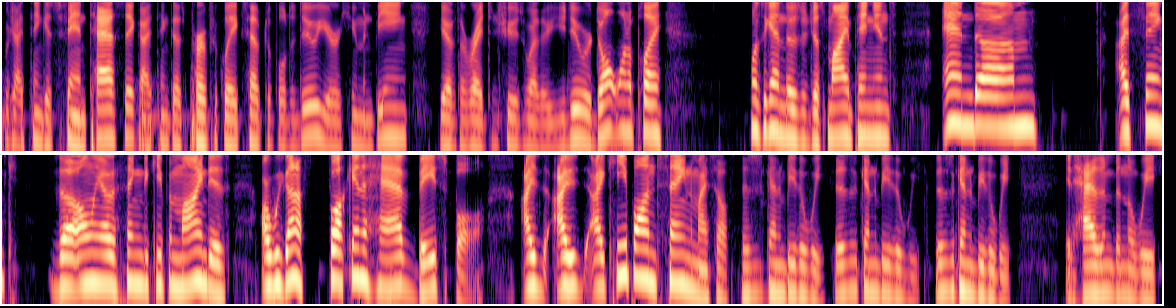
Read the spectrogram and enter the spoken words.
which I think is fantastic. I think that's perfectly acceptable to do. You're a human being. You have the right to choose whether you do or don't want to play. Once again, those are just my opinions. And um, I think the only other thing to keep in mind is are we going to fucking have baseball? I, I, I keep on saying to myself, this is to be the week. This is to be the week. This is to be the week. It hasn't been the week.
